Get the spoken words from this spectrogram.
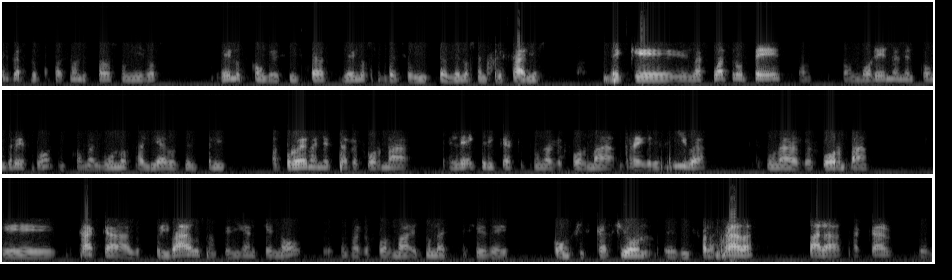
es la preocupación de Estados Unidos, de los congresistas, de los inversionistas, de los empresarios, de que la 4T, con, con Morena en el Congreso y con algunos aliados del PRI, aprueben esta reforma eléctrica, que es una reforma regresiva, es una reforma que saca a los privados, aunque digan que no, es una reforma, es una especie de confiscación eh, disfrazada para sacar del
